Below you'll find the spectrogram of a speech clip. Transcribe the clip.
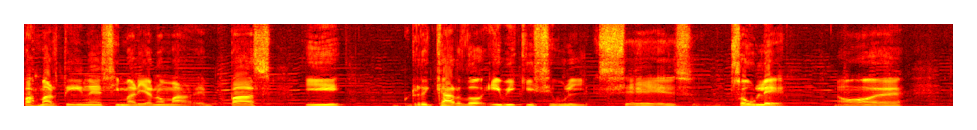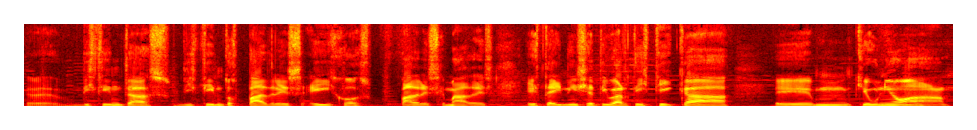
Paz Martínez y Mariano eh, Paz y Ricardo y Vicky Soulé, ¿no? Eh, eh, distintas, distintos padres e hijos, padres y madres. Esta iniciativa artística Em, que unió a,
